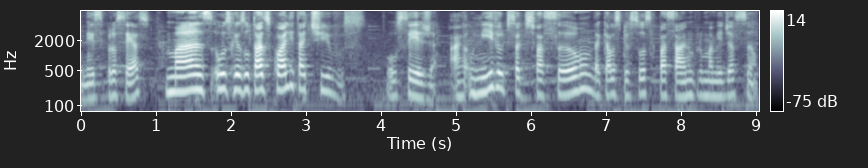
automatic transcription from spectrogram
nesse processo, mas os resultados qualitativos ou seja, a, o nível de satisfação daquelas pessoas que passaram por uma mediação.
